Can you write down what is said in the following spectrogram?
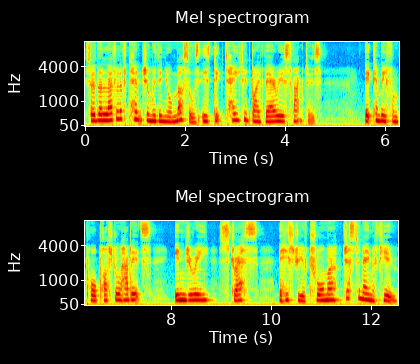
So, the level of tension within your muscles is dictated by various factors. It can be from poor postural habits, injury, stress, a history of trauma, just to name a few.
